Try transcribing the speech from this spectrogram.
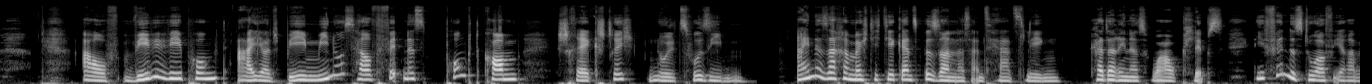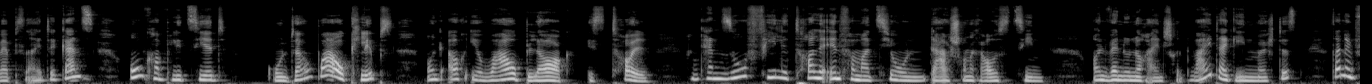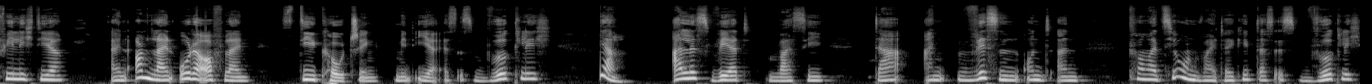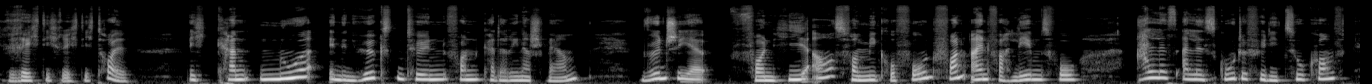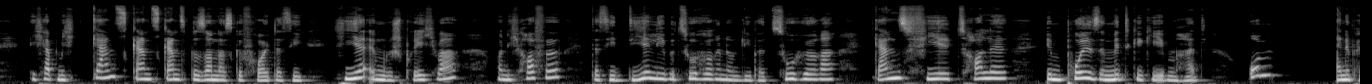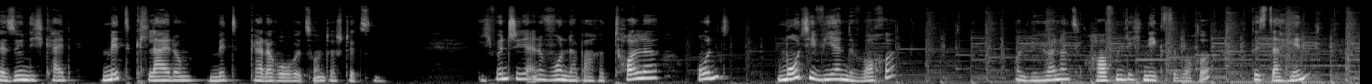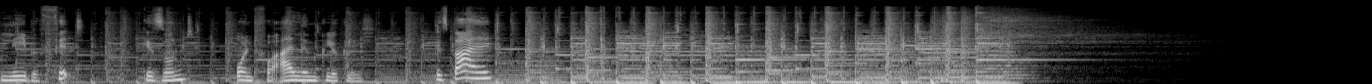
auf www.ajb-healthfitness.com-027. Eine Sache möchte ich dir ganz besonders ans Herz legen. Katharinas Wow Clips. Die findest du auf ihrer Webseite ganz unkompliziert unter Wow Clips und auch ihr Wow Blog ist toll. Man kann so viele tolle Informationen da schon rausziehen. Und wenn du noch einen Schritt weiter gehen möchtest, dann empfehle ich dir ein Online- oder Offline Stilcoaching mit ihr. Es ist wirklich, ja, alles wert, was sie da an Wissen und an Informationen weitergibt. Das ist wirklich richtig, richtig toll. Ich kann nur in den höchsten Tönen von Katharina schwärmen, wünsche ihr von hier aus, vom Mikrofon, von einfach lebensfroh, alles, alles Gute für die Zukunft. Ich habe mich ganz, ganz, ganz besonders gefreut, dass sie hier im Gespräch war und ich hoffe, dass sie dir, liebe Zuhörerinnen und lieber Zuhörer, ganz viel tolle Impulse mitgegeben hat, um eine Persönlichkeit mit Kleidung, mit Garderobe zu unterstützen. Ich wünsche dir eine wunderbare, tolle und motivierende Woche und wir hören uns hoffentlich nächste Woche. Bis dahin, lebe fit, gesund und vor allem glücklich. Bis bald!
